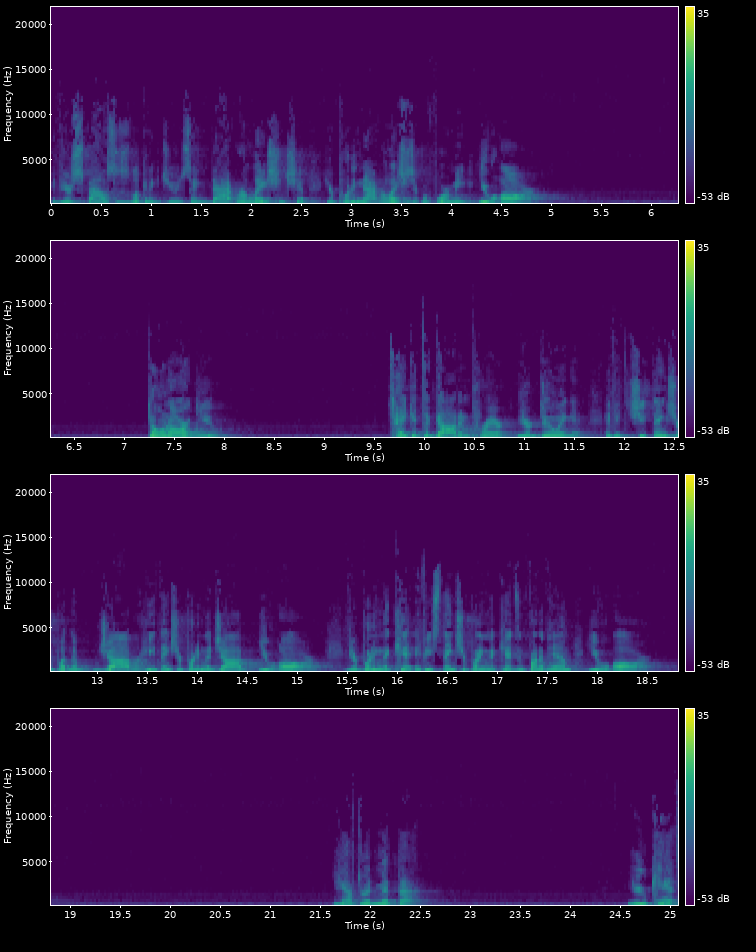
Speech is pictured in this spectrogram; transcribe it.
If your spouse is looking at you and saying, That relationship, you're putting that relationship before me, you are. Don't argue. Take it to God in prayer. You're doing it. If he, she thinks you're putting the job or he thinks you're putting the job, you are. If you're putting the kid, if he thinks you're putting the kids in front of him, you are. You have to admit that. You can't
